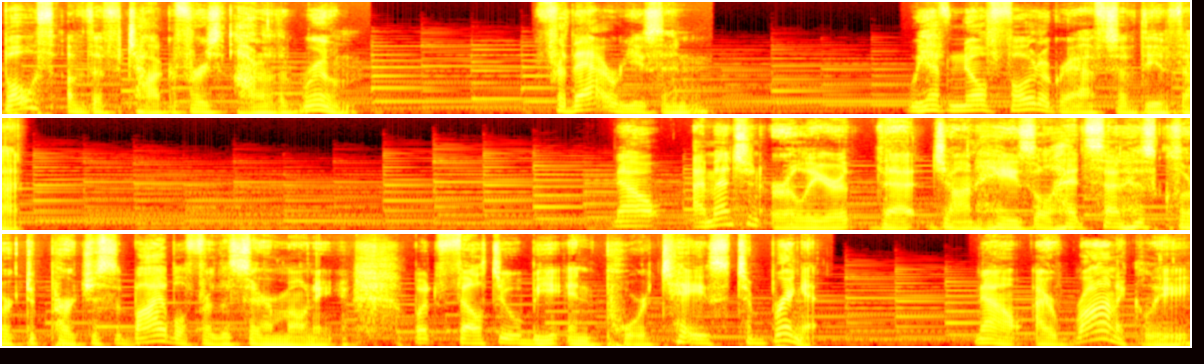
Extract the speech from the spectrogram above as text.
both of the photographers out of the room. For that reason, we have no photographs of the event. Now, I mentioned earlier that John Hazel had sent his clerk to purchase a Bible for the ceremony, but felt it would be in poor taste to bring it. Now, ironically,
